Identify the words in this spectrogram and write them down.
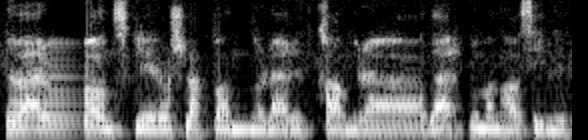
det være vanskeligere å slappe av når det er et kamera der, når man har sine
